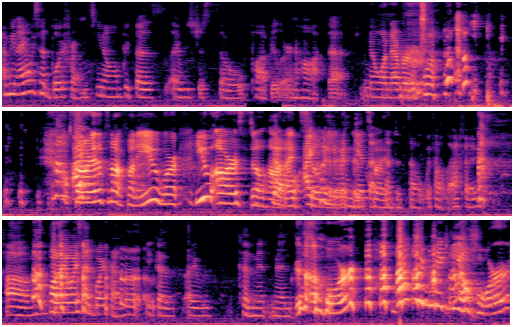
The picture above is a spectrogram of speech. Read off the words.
I mean, I always had boyfriends, you know, because I was just so popular and hot that no one ever. i'm sorry that's not funny you were you are still hot No, I'd I still couldn't even it. get It's that fine. sentence out without laughing. Um, but I always had boyfriends because I was commitment. a whore That wouldn't make me a whore.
